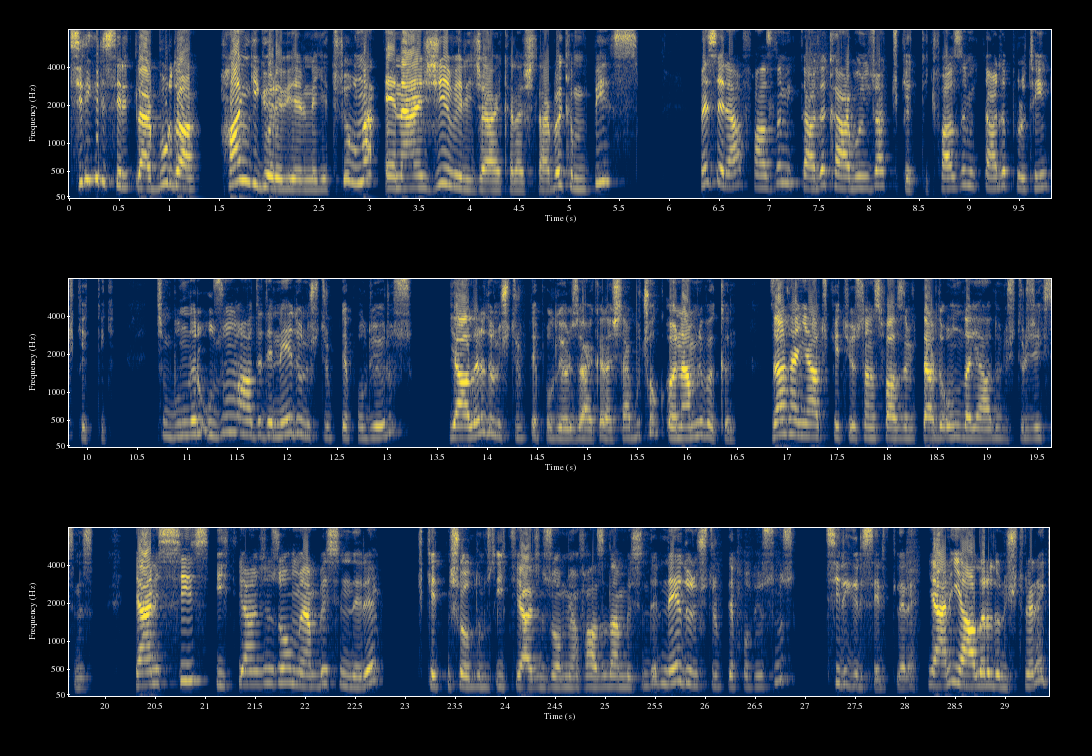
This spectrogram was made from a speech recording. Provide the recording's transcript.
Trigliseritler burada hangi görevi yerine getiriyor? Bunlar enerji verici arkadaşlar. Bakın biz mesela fazla miktarda karbonhidrat tükettik. Fazla miktarda protein tükettik. Şimdi bunları uzun vadede neye dönüştürüp depoluyoruz? Yağlara dönüştürüp depoluyoruz arkadaşlar. Bu çok önemli bakın. Zaten yağ tüketiyorsanız fazla miktarda onu da yağ dönüştüreceksiniz. Yani siz ihtiyacınız olmayan besinleri tüketmiş olduğunuz ihtiyacınız olmayan fazladan besinleri neye dönüştürüp depoluyorsunuz? Trigliseritlere yani yağlara dönüştürerek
